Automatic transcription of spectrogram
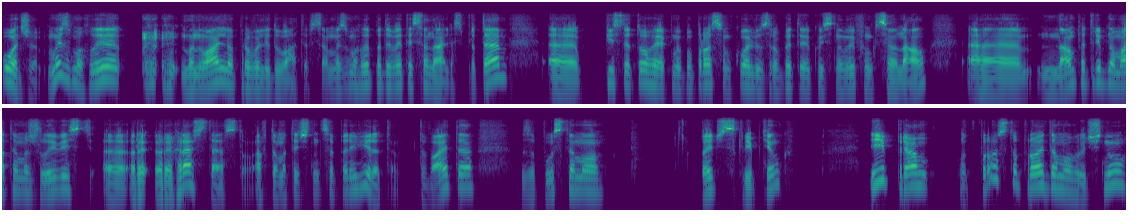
Отже, ми змогли мануально провалідувати все. Ми змогли подивитися аналіз. Проте, е, після того, як ми попросимо Колю зробити якийсь новий функціонал, е, нам потрібно мати можливість е, регрес-тесту, автоматично це перевірити. Давайте запустимо Page Scripting і прям От просто пройдемо вручну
